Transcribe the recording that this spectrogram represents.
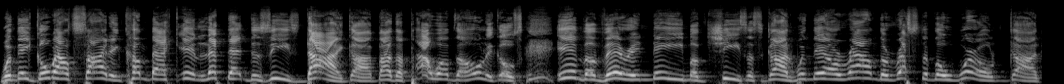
When they go outside and come back in, let that disease die, God, by the power of the Holy Ghost in the very name of Jesus, God. When they're around the rest of the world, God,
